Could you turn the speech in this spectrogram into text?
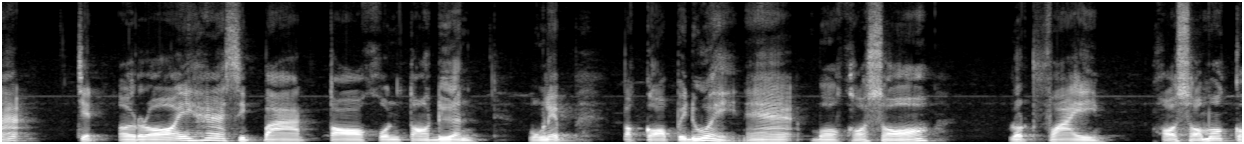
ณะ 750 บาทต่อคนต่อเดือน วงเล็บประกอบไปด้วยนะฮะบขสรถไฟ ขอสอมก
